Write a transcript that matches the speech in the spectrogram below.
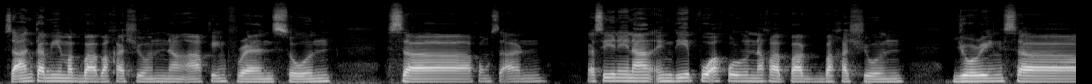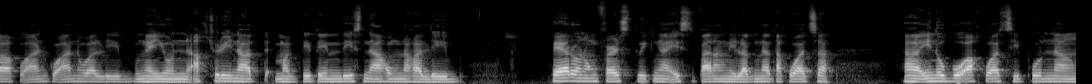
saan kami magbabakasyon ng aking friend zone sa kung saan. Kasi nina, hindi po ako nakapagbakasyon during sa kuan ko annual leave. Ngayon actually nat magti 10 days na akong naka-leave. Pero nung first week nga is parang nilagnat ako at sa ah, inubo ako at sipon ng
